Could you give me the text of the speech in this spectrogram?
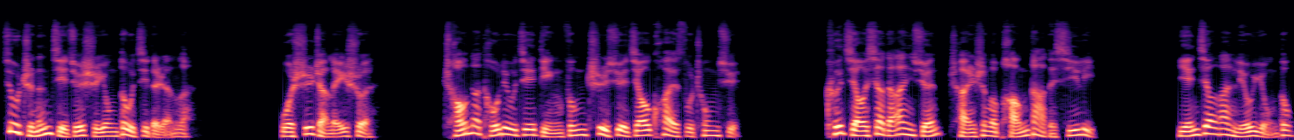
就只能解决使用斗技的人了。我施展雷瞬，朝那头六阶顶峰赤血蛟快速冲去，可脚下的暗旋产生了庞大的吸力，岩浆暗流涌动。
